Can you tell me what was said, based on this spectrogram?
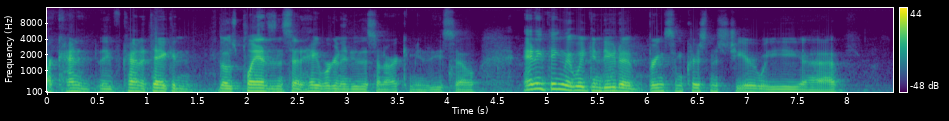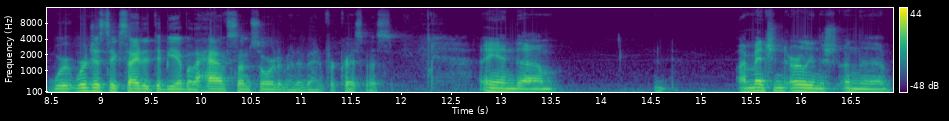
are kind of they've kind of taken those plans and said, hey, we're going to do this in our community. So anything that we can do to bring some Christmas cheer, we. Uh, we're, we're just excited to be able to have some sort of an event for Christmas. And um, I mentioned early in the, sh- in the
